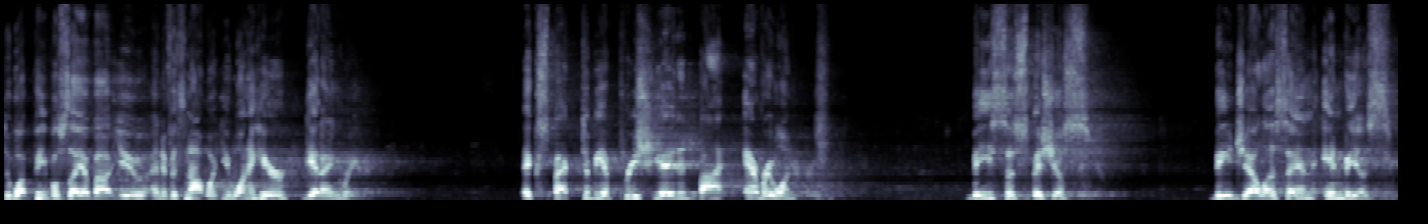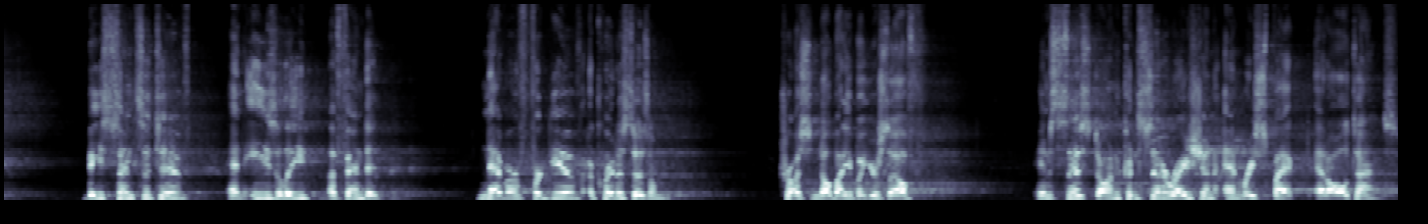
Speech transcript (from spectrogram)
to what people say about you, and if it's not what you want to hear, get angry. Expect to be appreciated by everyone. Be suspicious. Be jealous and envious. Be sensitive and easily offended. Never forgive a criticism. Trust nobody but yourself. Insist on consideration and respect at all times.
